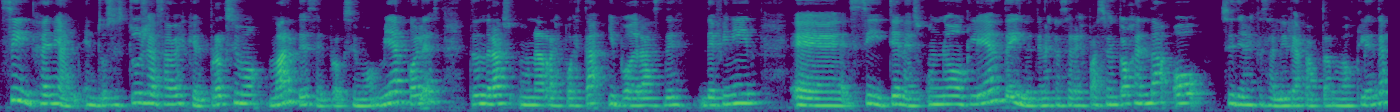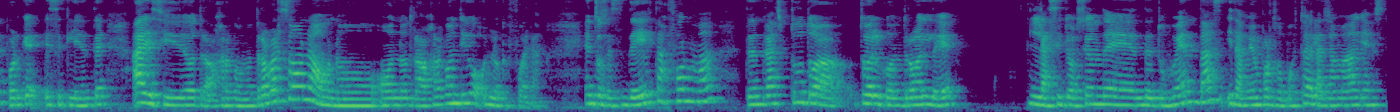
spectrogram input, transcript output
Sí, genial. Entonces tú ya sabes que el próximo martes, el próximo miércoles, tendrás una respuesta y podrás definir eh, si tienes un nuevo cliente y le tienes que hacer espacio en tu agenda o si tienes que salir a captar nuevos clientes porque ese cliente ha decidido trabajar con otra persona o no, o no trabajar contigo o lo que fuera. Entonces, de esta forma tendrás tú todo el control de la situación de, tus ventas y también por supuesto de la llamada que es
